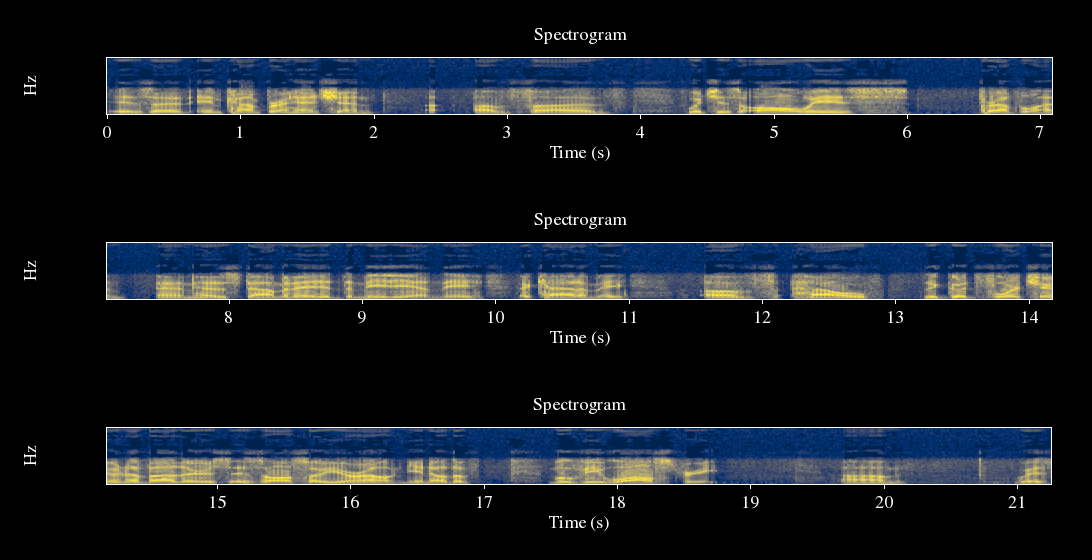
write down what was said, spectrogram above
is an incomprehension of uh, which is always prevalent and has dominated the media and the academy of how the good fortune of others is also your own. You know the movie Wall Street, um, with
